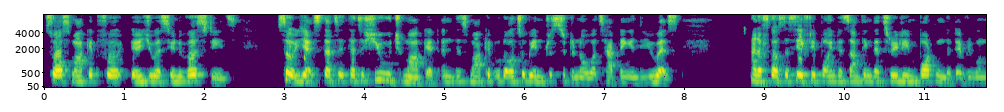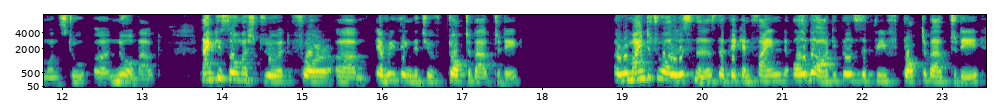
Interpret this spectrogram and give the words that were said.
source market for uh, U.S. universities. So yes, that's a, that's a huge market, and this market would also be interested to know what's happening in the U.S. And of course, the safety point is something that's really important that everyone wants to uh, know about. Thank you so much, Dawit, for um, everything that you've talked about today. A reminder to our listeners that they can find all the articles that we've talked about today,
